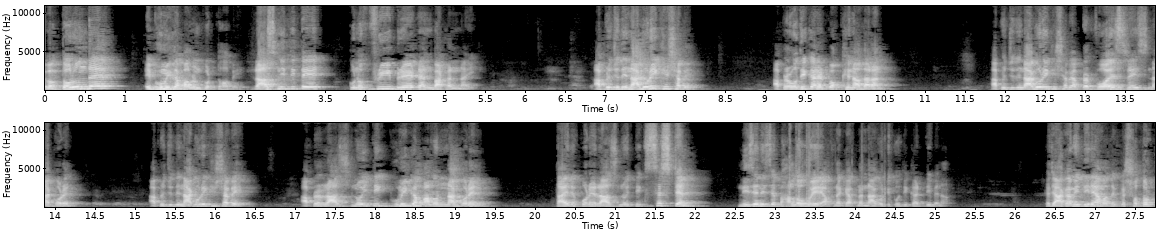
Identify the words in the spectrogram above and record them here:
এবং তরুণদের এই ভূমিকা পালন করতে হবে। রাজনীতিতে কোনো ফ্রি ব্রেড অ্যান্ড বাটার নাই। আপনি যদি নাগরিক হিসাবে আপনার অধিকারের পক্ষে না দাঁড়ান, আপনি যদি নাগরিক হিসাবে আপনার ভয়েস রেজ না করেন, আপনি যদি নাগরিক হিসাবে আপনার রাজনৈতিক ভূমিকা পালন না করেন, তাইলে পরে রাজনৈতিক সিস্টেম নিজে নিজে ভালো হয়ে আপনাকে আপনার নাগরিক অধিকার দিবে না। কাজে আগামী দিনে আমাদেরকে সতর্ক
